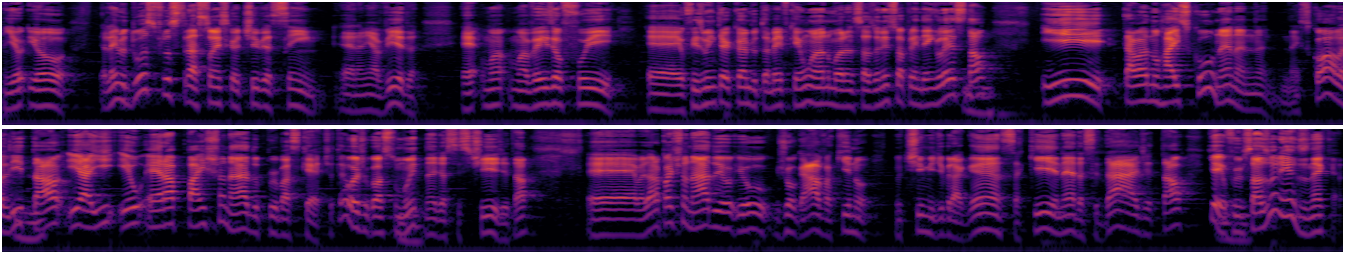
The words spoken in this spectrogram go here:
E eu, eu, eu, lembro duas frustrações que eu tive assim é, na minha vida. É, uma, uma vez eu fui. É, eu fiz um intercâmbio também, fiquei um ano morando nos Estados Unidos para aprender inglês e tal. Uhum. E tava no high school, né? Na, na, na escola ali e uhum. tal. E aí eu era apaixonado por basquete. Até hoje eu gosto uhum. muito, né? De assistir e tal. É, mas eu era apaixonado, eu, eu jogava aqui no, no, time de Bragança, aqui, né, da cidade e tal. E aí eu fui para os Estados Unidos, né, cara?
